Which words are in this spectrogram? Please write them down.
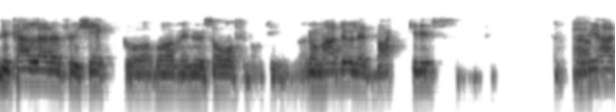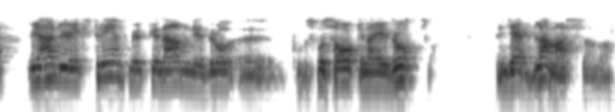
vi kallar det för check och vad vi nu sa för någonting. De hade väl ett backkryss. Ja. Vi, hade, vi hade ju extremt mycket namn i, eh, på, på sakerna i idrott. En jävla massa. Va?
